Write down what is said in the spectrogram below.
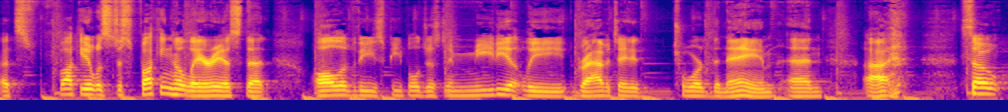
That's fuck. It was just fucking hilarious that all of these people just immediately gravitated toward the name. And uh, so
